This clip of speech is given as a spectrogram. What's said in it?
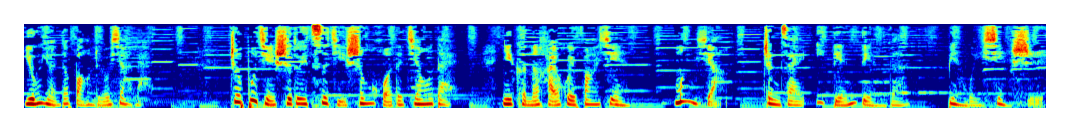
永远的保留下来。这不仅是对自己生活的交代。你可能还会发现，梦想正在一点点的变为现实。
